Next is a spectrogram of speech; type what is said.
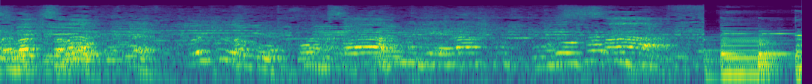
Salat, salat. Bongsa. Bongsa.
